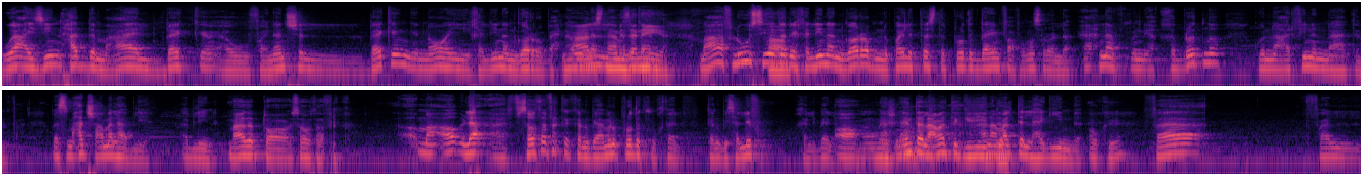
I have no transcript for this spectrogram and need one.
وعايزين حد معاه ال back أو financial backing إن هو يخلينا نجرب. إحنا مع اول ناس نعمل كده. الميزانية. معاه فلوس يقدر آه. آه. يخلينا نجرب إن pilot test ال product ده ينفع في مصر ولا لأ. إحنا من خبرتنا كنا عارفين إنها هتنفع. بس ما حدش عملها قبليها قبلينا. ما عدا بتوع South Africa ما آه لأ في ساوث افريكا كانوا بيعملوا product مختلف. كانوا بيسلفوا. خلي بالك. آه، ماشي. أنت اللي عملت الجديد أنا ده. عملت الهجين ده. okay. ف فال...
